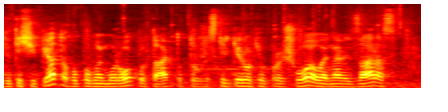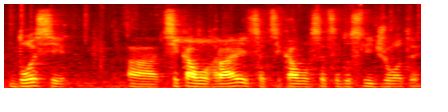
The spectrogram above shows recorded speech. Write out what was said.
2005-го, по-моєму, року, так, тобто вже скільки років пройшло, але навіть зараз досі а, цікаво грається, цікаво все це досліджувати.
